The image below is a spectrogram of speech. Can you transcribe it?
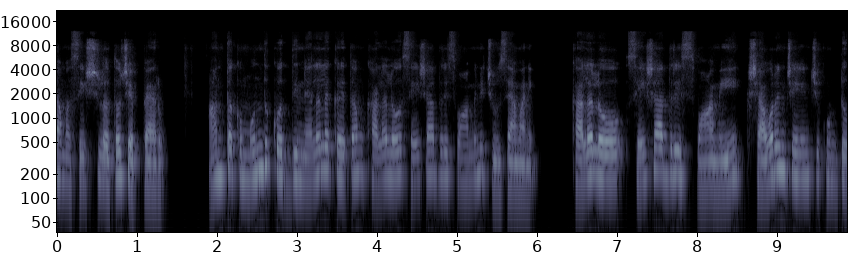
తమ శిష్యులతో చెప్పారు. అంతకు ముందు కొద్ది నెలల క్రితం కలలో శేషాద్రి స్వామిని చూశామని. కలలో శేషాద్రి స్వామి క్షవరం చేయించుకుంటూ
